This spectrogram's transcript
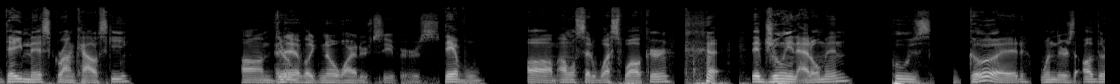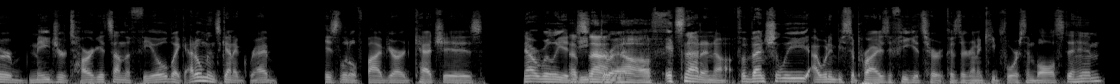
they miss Gronkowski. Um, and they have like no wide receivers. They have, um, I almost said Wes Welker. they have Julian Edelman, who's good when there's other major targets on the field. Like Edelman's gonna grab his little five yard catches. Not really a That's deep not threat. Enough. It's not enough. Eventually, I wouldn't be surprised if he gets hurt because they're gonna keep forcing balls to him.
